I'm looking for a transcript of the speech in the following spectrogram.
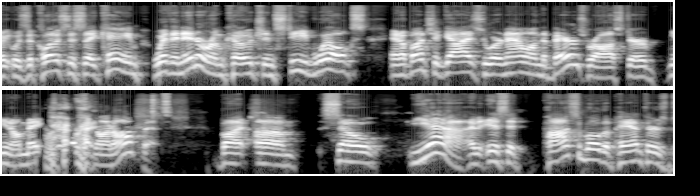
It was the closest they came with an interim coach and Steve Wilks and a bunch of guys who are now on the Bears roster. You know, making right. on offense. But um, so yeah, is it possible the Panthers,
